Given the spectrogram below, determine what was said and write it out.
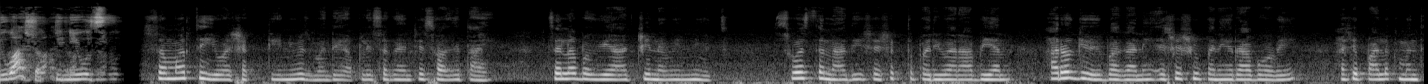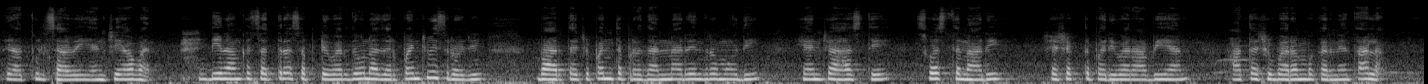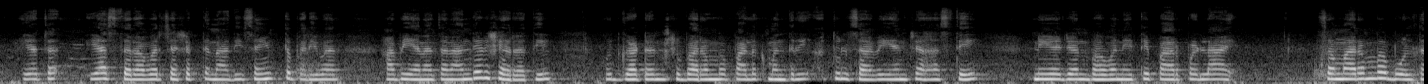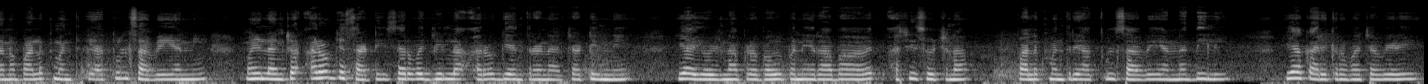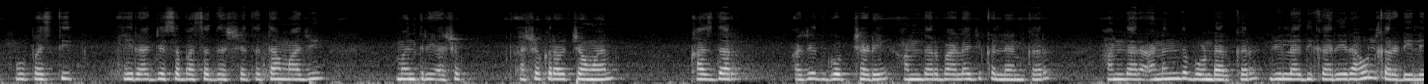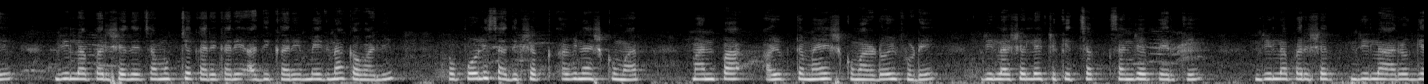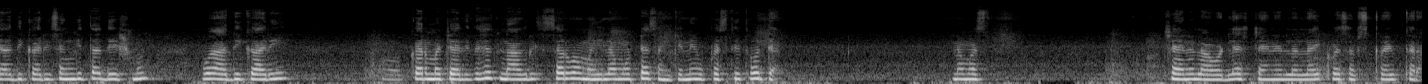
युवा शक्ती न्यूज. समर्थ युवा शक्ती न्यूजमध्ये आपले सगळ्यांचे स्वागत आहे. चला बघूया आजची नवीन न्यूज. स्वस्त नादी सशक्त परिवार अभियान आरोग्य विभागाने यशस्वीपणे राबवावे असे पालकमंत्री अतुल सावे यांचे आवाहन. दिनांक सतरा सप्टेंबर दोन हजार पंचवीस रोजी भारताचे पंतप्रधान नरेंद्र मोदी यांच्या हस्ते स्वस्त नारी सशक्त परिवार अभियान आता शुभारंभ करण्यात आला. याच्या या स्तरावर सशक्त नादी संयुक्त परिवार अभियानाचा नांदेड शहरातील उद्घाटन शुभारंभ पालकमंत्री अतुल सावे यांच्या हस्ते नियोजन भवन येथे पार पडला आहे. समारंभ बोलताना पालकमंत्री अतुल सावे यांनी महिलांच्या आरोग्यासाठी सर्व जिल्हा आरोग्य यंत्रणाच्या टीमने या योजना प्रभावीपणे राबवाव्यात अशी सूचना पालकमंत्री अतुल सावे यांना दिली. या कार्यक्रमाच्या वेळी उपस्थित ही राज्यसभा सदस्य तथा माजी मंत्री अशोक अशोकराव चव्हाण खासदार अजित गोपछडे आमदार बालाजी कल्याणकर आमदार आनंद बोंडारकर जिल्हाधिकारी राहुल कर्डिले जिल्हा परिषदेचा मुख्य कार्यकारी अधिकारी मेघना कवाली व पोलीस अधीक्षक अविनाश कुमार मानपा आयुक्त महेश कुमार डोईफुडे जिल्हा शल्य चिकित्सक संजय पेरके जिल्हा परिषद जिल्हा आरोग्य अधिकारी संगीता देशमुख व अधिकारी कर्मचारी तसेच नागरिक सर्व महिला मोठ्या संख्येने उपस्थित होत्या. नमस् चॅनल आवडल्यास चॅनलला लाईक व सबस्क्राईब करा.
